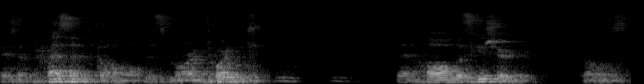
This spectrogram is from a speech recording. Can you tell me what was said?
there's a present goal that's more important than all the future goals.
